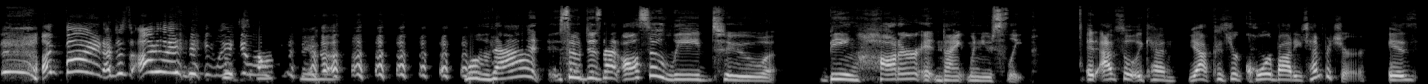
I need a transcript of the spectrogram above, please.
I'm fine. I'm just ovulating. Leave me. Well, that so does that also lead to being hotter at night when you sleep? It absolutely can. Yeah, because your core body temperature is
